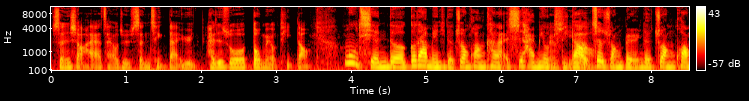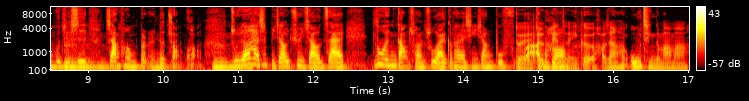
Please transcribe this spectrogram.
生小孩，才要去申请代孕，还是说都没有提到？目前的各大媒体的状况看来是还没有提到郑爽本人的状况，或者是张恒本人的状况。嗯，主要还是比较聚焦在录音档传出来跟她的形象不符啊，对，就变成一个好像很无情的妈妈。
